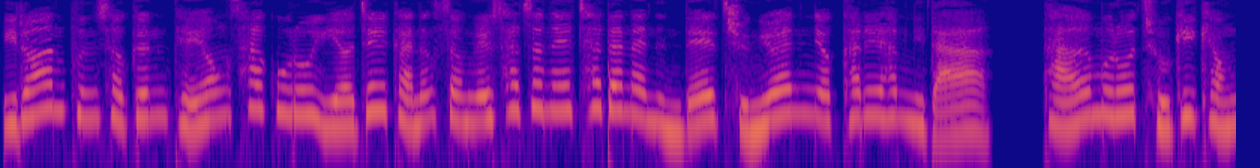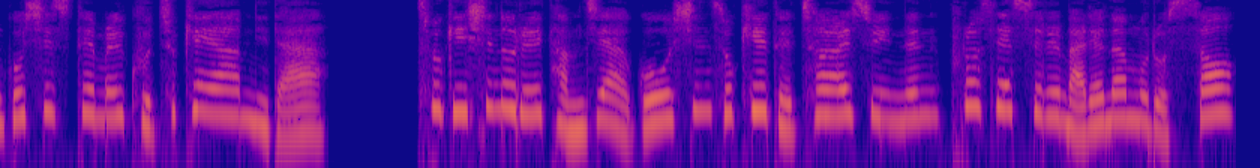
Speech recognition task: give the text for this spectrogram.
이러한 분석은 대형 사고로 이어질 가능성을 사전에 차단하는 데 중요한 역할을 합니다. 다음으로 조기 경고 시스템을 구축해야 합니다. 초기 신호를 감지하고 신속히 대처할 수 있는 프로세스를 마련함으로써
